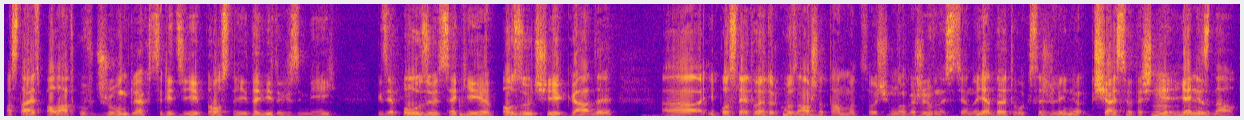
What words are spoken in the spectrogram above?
поставить палатку в джунглях среди просто ядовитых змей, где ползают всякие ползучие гады. А, и после этого я только узнал, что там вот очень много живности. Но я до этого, к сожалению, к счастью, точнее, mm-hmm. я не знал.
